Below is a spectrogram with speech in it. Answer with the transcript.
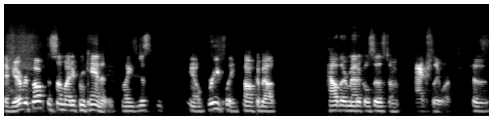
have you ever talked to somebody from Canada? Like, just you know, briefly talk about how their medical system actually works. Because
